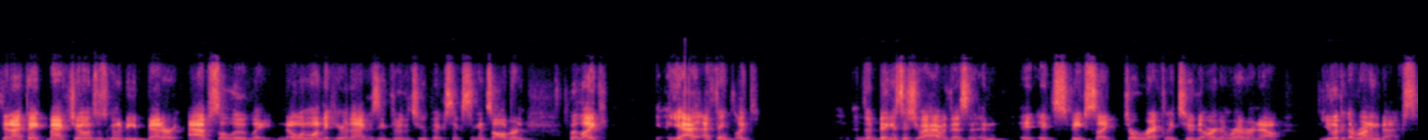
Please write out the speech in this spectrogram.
Did I think Mac Jones was going to be better? Absolutely. No one wanted to hear that because he threw the two pick six against Auburn. But like, yeah, I think like the biggest issue I have with this, and it, it speaks like directly to the argument we're having right now. You look at the running backs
